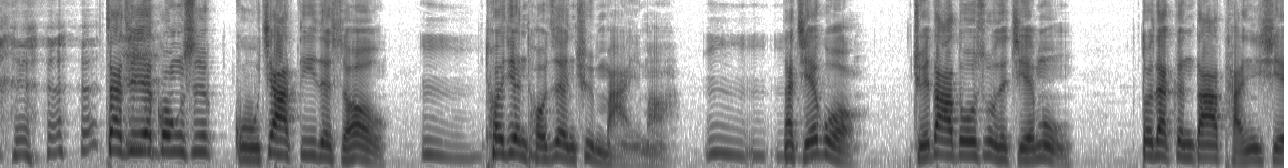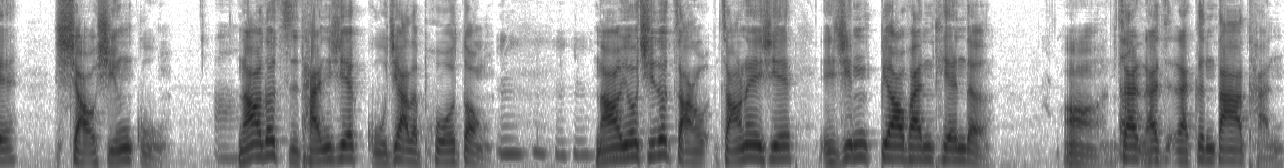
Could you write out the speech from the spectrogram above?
在这些公司股价低的时候，嗯，推荐投资人去买嘛，嗯嗯，那结果绝大多数的节目都在跟大家谈一些小型股，然后都只谈一些股价的波动，嗯然后尤其都找找那些已经飙翻天的啊，再来来跟大家谈，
